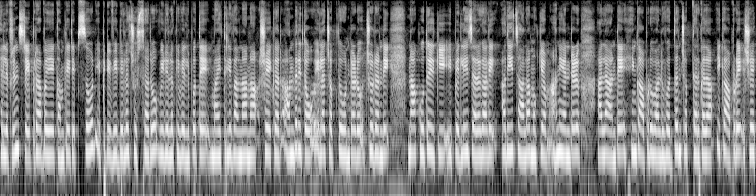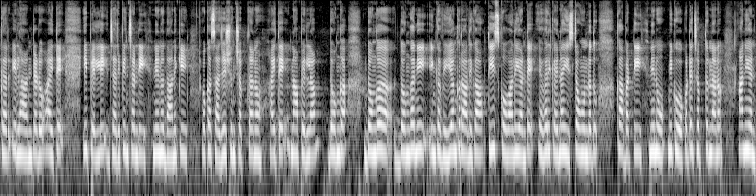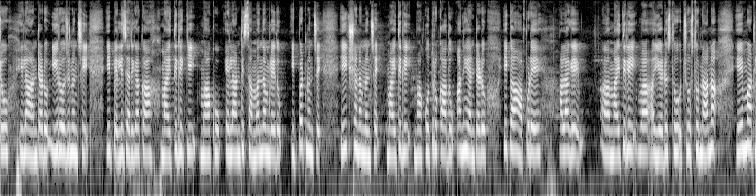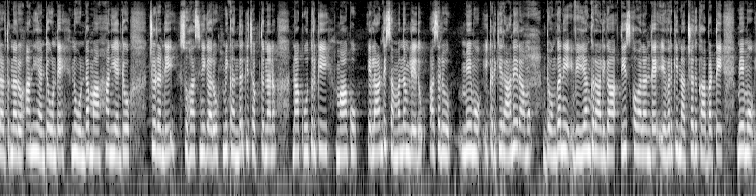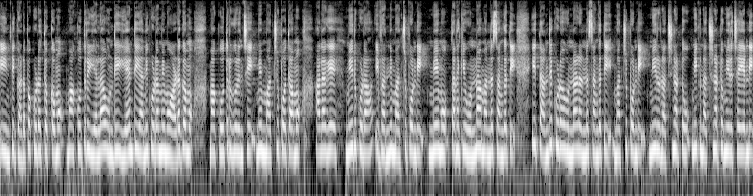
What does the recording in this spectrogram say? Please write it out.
Hello friends రేపు రాబోయే complete episode ఇప్పుడు వీడియోలో చూస్తారు. వీడియోలోకి వెళ్ళిపోతే మైథిలి వాళ్ళ నాన్న శేఖర్ అందరితో ఇలా చెప్తూ ఉంటాడు. చూడండి నా కూతురికి ఈ పెళ్ళి జరగాలి అది చాలా ముఖ్యం అని అంటాడు. అలా అంటే ఇంకా అప్పుడు వాళ్ళు వద్దని చెప్తారు కదా ఇక అప్పుడే శేఖర్ ఇలా అంటాడు. అయితే ఈ పెళ్ళి జరిపించండి నేను దానికి ఒక సజెషన్ చెప్తాను. అయితే నా పిల్ల దొంగ దొంగ దొంగని ఇంకా వియ్యంకురాలిగా తీసుకోవాలి అంటే ఎవరికైనా ఇష్టం ఉండదు. కాబట్టి నేను మీకు ఒకటే చెప్తున్నాను అని అంటూ ఇలా అంటాడు. ఈ రోజు నుంచి ఈ పెళ్ళి జరిగాక మైథిలికి మాకు ఎలాంటి సంబంధం లేదు. ఇప్పటి నుంచే ఈ క్షణం నుంచే మైథిలి మా కూతురు కాదు అని అంటాడు. ఇక అప్పుడే అలాగే మైథిలి ఏడుస్తూ చూస్తూ నాన్న ఏం మాట్లాడుతున్నారు? అని అంటూ ఉంటే నువ్వు ఉండమ్మా అని అంటూ చూడండి సుహాసిని గారు మీకు అందరికీ చెప్తున్నాను. నా కూతురికి మాకు ఎలాంటి సంబంధం లేదు. అసలు మేము ఇక్కడికి రానే రాము. దొంగని వియ్యంకురాలిగా తీసుకోవాలంటే ఎవరికి నచ్చదు కాబట్టి మేము ఈ ఇంటి గడప కూడా తొక్కము. మా కూతురు ఎలా ఉంది ఏంటి అని కూడా మేము అడగము. మా కూతురు గురించి మేము మర్చిపోతాము. అలాగే మీరు కూడా ఇవన్నీ మర్చిపోండి. మేము తనకి ఉన్నామన్న సంగతి ఈ తండ్రి కూడా ఉన్నాడన్న సంగతి మర్చిపోండి. మీరు నచ్చినట్టు మీకు నచ్చినట్టు మీరు చేయండి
